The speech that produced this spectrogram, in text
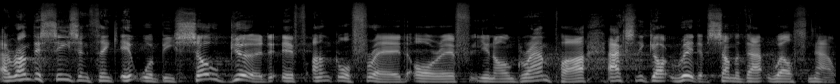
around this season think it would be so good if Uncle Fred or if, you know, Grandpa actually got rid of some of that wealth now.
